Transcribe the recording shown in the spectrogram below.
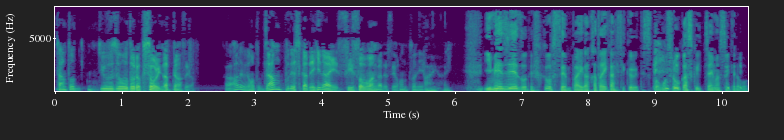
ちゃんと友情努力勝利になってますよ。ある意味本当ジャンプでしかできない水槽漫画ですよ、本当に。はいはい。イメージ映像で福星先輩が語り返してくるってちょっと面白おかしく言っちゃいましたけど、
